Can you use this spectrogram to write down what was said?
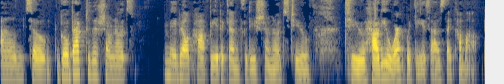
Um, so go back to the show notes. Maybe I'll copy it again for these show notes too, to how do you work with these as they come up.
